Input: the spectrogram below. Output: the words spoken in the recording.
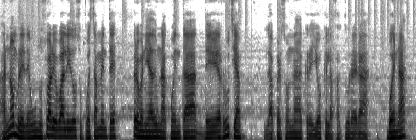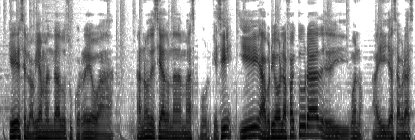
a nombre de un usuario válido supuestamente, pero venía de una cuenta de Rusia. La persona creyó que la factura era buena, que se lo había mandado su correo a, a no deseado nada más porque sí y abrió la factura y bueno, ahí ya sabrás,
